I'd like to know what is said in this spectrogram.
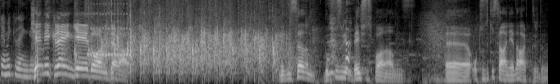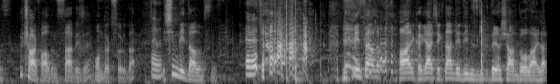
Kemik rengi. Kemik rengi doğru cevap. Nefise Hanım 9500 puan aldınız. Ee, 32 saniyede arttırdınız. 3 harf aldınız sadece 14 soruda. Evet. Şimdi iddialı mısınız? Evet. Nefise Hanım harika. Gerçekten dediğiniz gibi de yaşandı olaylar.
